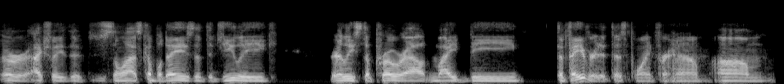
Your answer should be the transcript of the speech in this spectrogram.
or actually the, just in the last couple days, that the G League, or at least the pro route, might be the favorite at this point for him. Um,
